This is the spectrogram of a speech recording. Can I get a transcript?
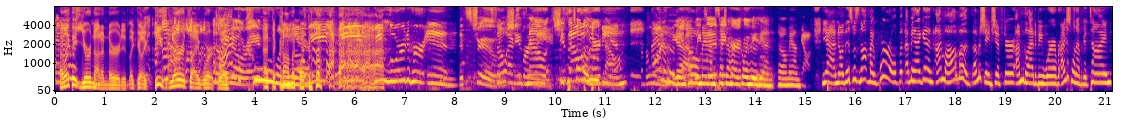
And I like that was you're not a nerd. It- Like, like these nerds I work I with. know, right? At the comic in book here. we, we, we lured her in It's true. so she's expertly. now she's, a now total nerd now. Number one. I'm a Whovian. Yeah, oh we man, I'm such a make her a hardcore Whovian. Whovian. Oh man. Yeah. Yeah, no, this was not my world, but I mean, again, I'm a, I'm a, I'm a shapeshifter. I'm glad to be wherever. I just want to have a good time,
